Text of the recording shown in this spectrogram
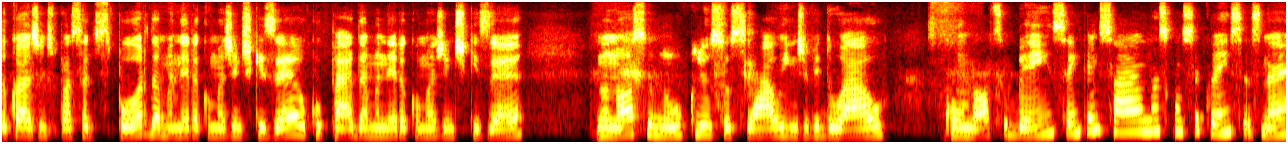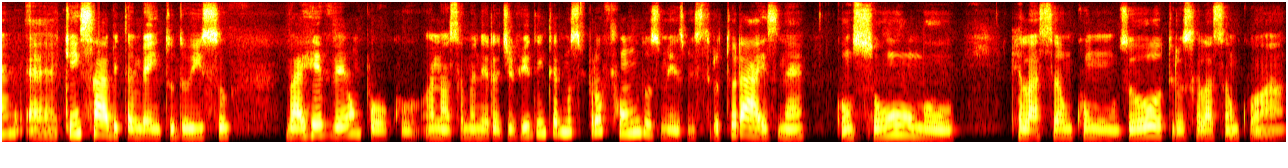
do qual a gente possa dispor da maneira como a gente quiser, ocupar da maneira como a gente quiser, no nosso núcleo social e individual, com o nosso bem, sem pensar nas consequências, né? É, quem sabe também tudo isso vai rever um pouco a nossa maneira de vida em termos profundos mesmo, estruturais, né? Consumo, relação com os outros, relação com, a,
